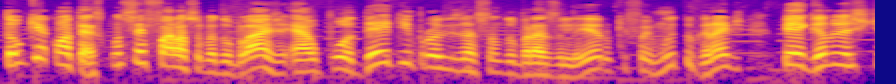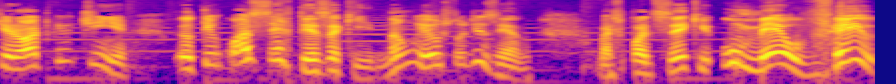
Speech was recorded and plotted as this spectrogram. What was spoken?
então, o que acontece? Quando você fala sobre a dublagem, é o poder de improvisação do brasileiro, que foi muito grande, pegando os estereótipos que ele tinha. Eu tenho quase certeza aqui, não eu estou dizendo, mas pode ser que o meu veio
